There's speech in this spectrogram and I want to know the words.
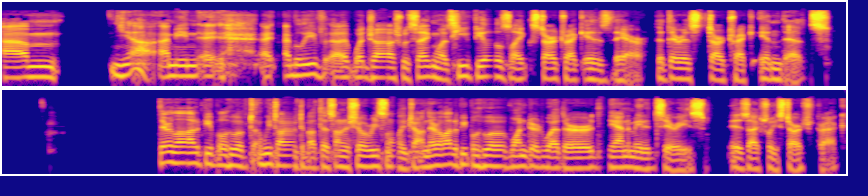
Um, yeah, I mean, eh, I, I believe uh, what Josh was saying was he feels like Star Trek is there, that there is Star Trek in this. There are a lot of people who have, we talked about this on a show recently, John. There are a lot of people who have wondered whether the animated series is actually Star Trek.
